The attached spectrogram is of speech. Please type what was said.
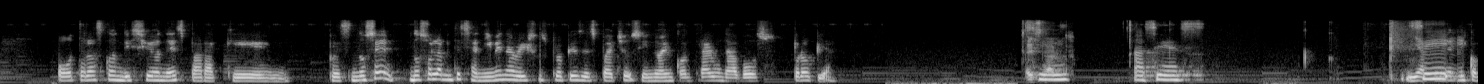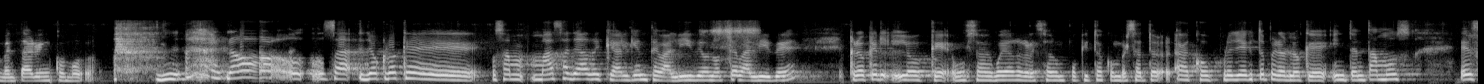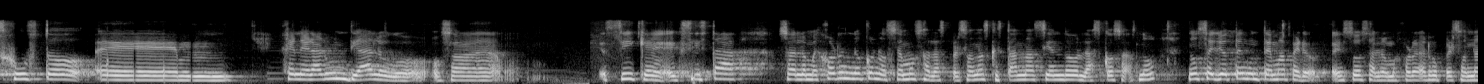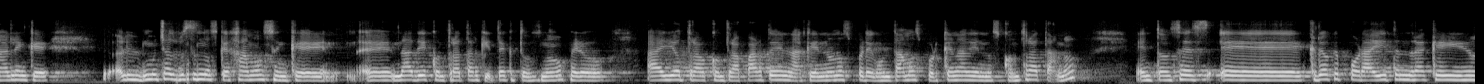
otras condiciones para que, pues no sé, no solamente se animen a abrir sus propios despachos, sino a encontrar una voz propia. Exacto. así es. Y sí. el comentario incómodo. no, o, sea, yo creo que, o sea, más allá de que alguien te valide o no te valide, creo que lo que, o sea, voy a regresar un poquito a conversar a coproyecto, pero lo que intentamos es justo eh, generar un diálogo, o sea, sí, que exista, o sea, a lo mejor no conocemos a las personas que están haciendo las cosas, ¿no? No sé, yo tengo un tema, pero eso es a lo mejor algo personal en que muchas veces nos quejamos en que eh, nadie contrata arquitectos, ¿no? Pero hay otra contraparte en la que no nos preguntamos por qué nadie nos contrata, ¿no? Entonces, eh, creo que por ahí tendrá que ir,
